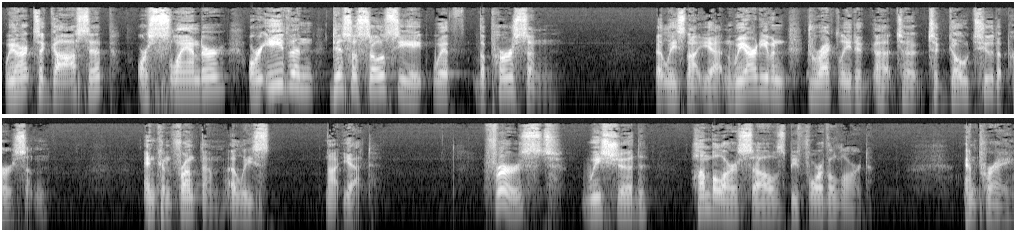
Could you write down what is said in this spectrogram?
We aren't to gossip or slander or even disassociate with the person. At least not yet. And we aren't even directly to, uh, to, to go to the person and confront them, at least not yet. First, we should humble ourselves before the Lord and pray.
